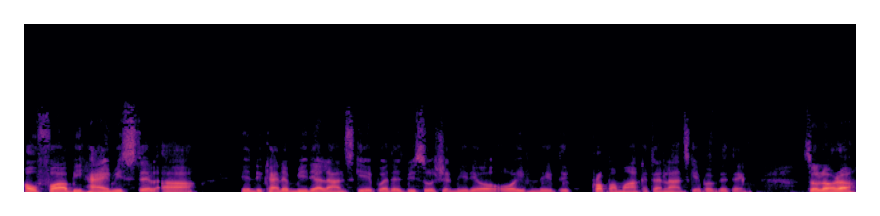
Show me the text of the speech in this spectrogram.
how far behind we still are in the kind of media landscape, whether it be social media or, or even the, the proper marketing landscape of the thing. So, Laura,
